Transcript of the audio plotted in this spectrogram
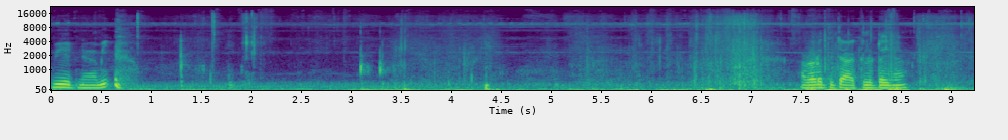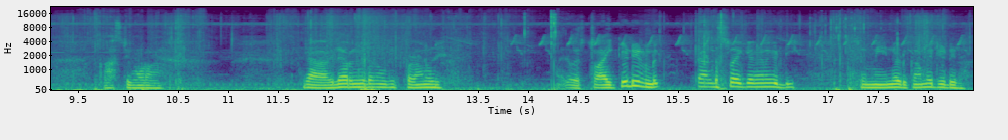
വിയറ്റ്നാമി. അവിടെ അടുത്ത് ചാക്കിലിട്ട് കഴിഞ്ഞാൽ കാസ്റ്റിംഗ് തുടങ്ങാം. രാവിലെ ഇറങ്ങിയിട്ട് നമുക്ക് ഇപ്പോഴാണ് ഒരു ഒരു സ്ട്രൈക്ക് കിട്ടിയിട്ടുണ്ട്. രണ്ട് സ്ട്രൈക്ക് അങ്ങനെ കിട്ടി. പക്ഷെ മീൻ എടുക്കാൻ പറ്റിയിട്ടില്ല.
